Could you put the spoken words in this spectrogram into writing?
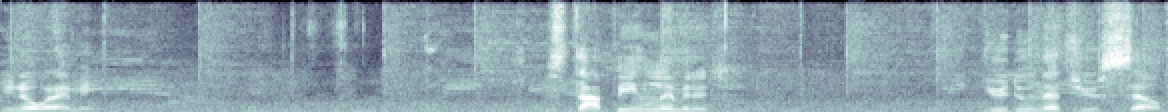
you know what I mean. Stop being limited. You're doing that to yourself.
